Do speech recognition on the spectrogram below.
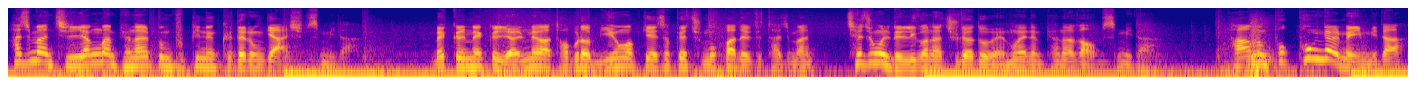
하지만 질량만 변할 뿐 부피는 그대로인 게 아쉽습니다. 매끌매끌 열매와 더불어 미용업계에서 꽤 주목받을 듯하지만 체중을 늘리거나 줄여도 외모에는 변화가 없습니다. 다음은 폭폭 열매입니다.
